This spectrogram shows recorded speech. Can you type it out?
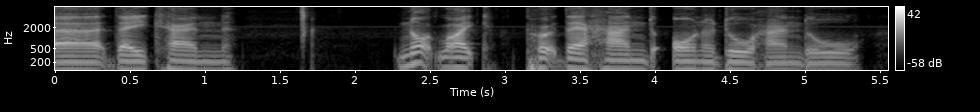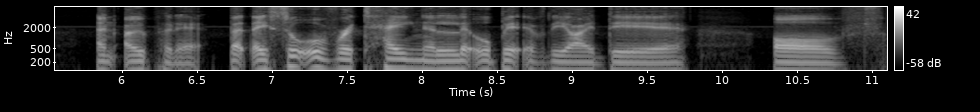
Uh, they can not like put their hand on a door handle and open it, but they sort of retain a little bit of the idea of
